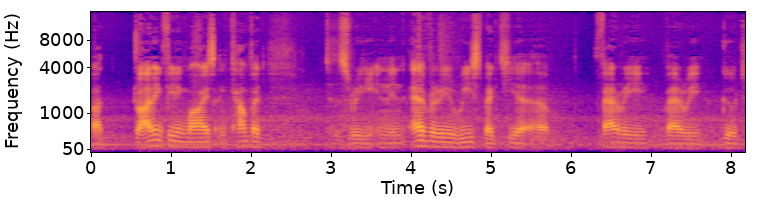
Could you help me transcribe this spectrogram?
But driving feeling wise and comfort is really in, in every respect here a very very good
